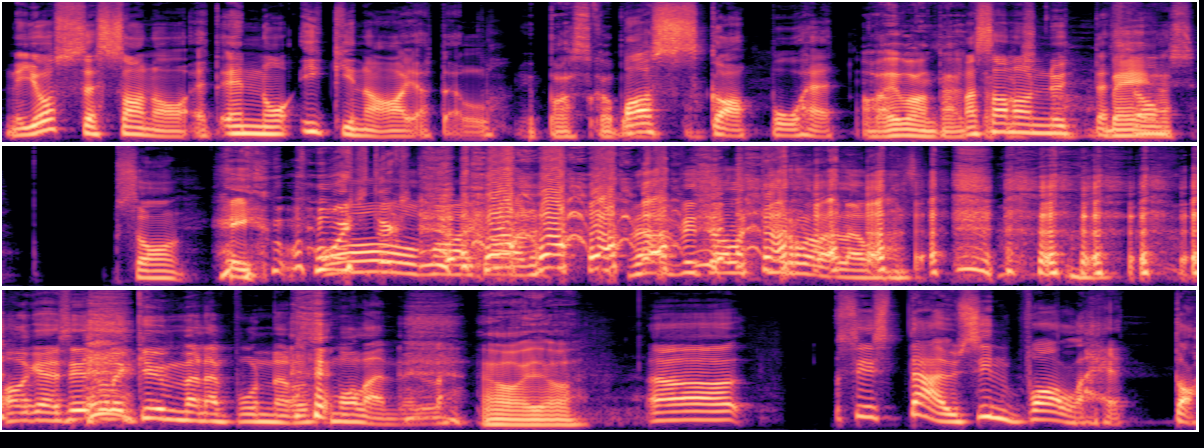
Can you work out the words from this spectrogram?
Niin jos se sanoo, että en ole ikinä ajatellut, Niin paska paskaa puhetta. Aivan täyttä Mä sanon paskaa. nyt, että se on- BS. Se on Hei, muistaks? Oh my god. Meidän piti olla kiroilemassa. Okei, okay, siitä tuli kymmenen punnerusta molemmille. Joo, joo. Öö, siis täysin valhetta.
